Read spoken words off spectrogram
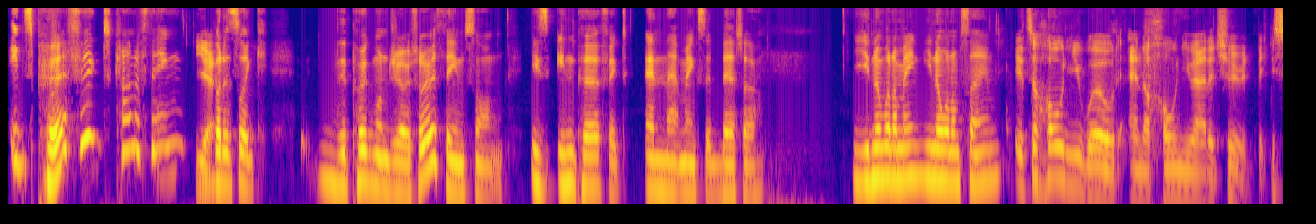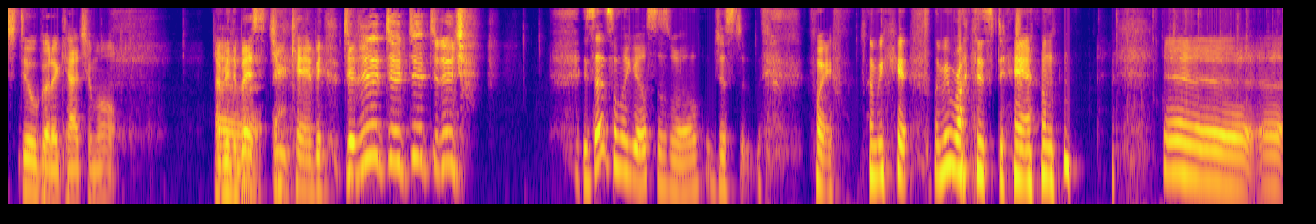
it's perfect kind of thing. Yeah. But it's like the Pokemon Johto theme song is imperfect, and that makes it better. You know what I mean? You know what I'm saying? It's a whole new world and a whole new attitude, but you still got to catch them all. I mean, the Uh, best you can be. Is that something else as well? Just wait. Let me get, let me write this down. uh, uh,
